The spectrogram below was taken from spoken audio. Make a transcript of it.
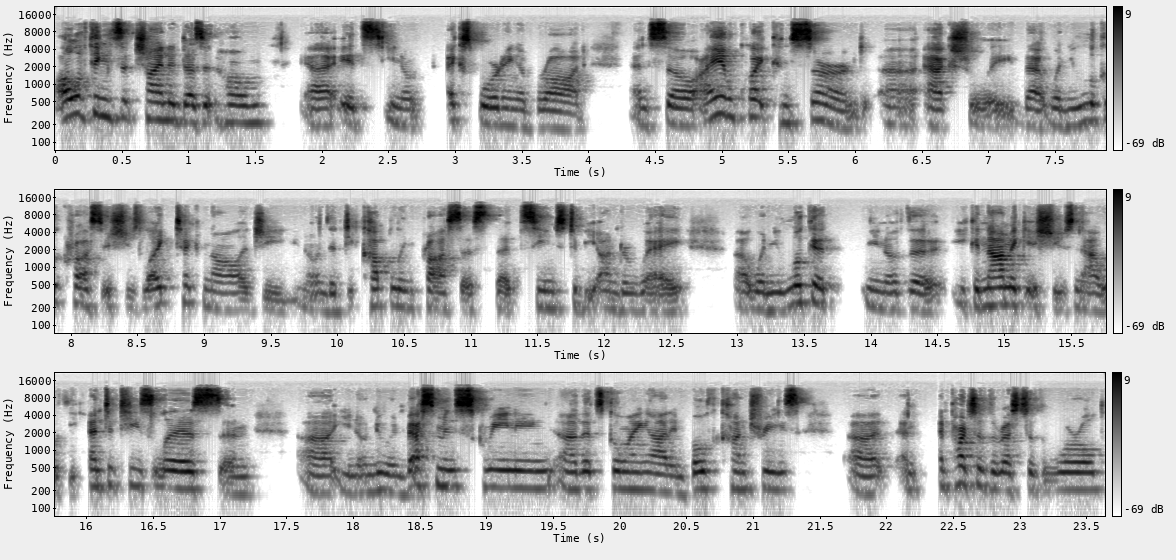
all of things that China does at home, uh, it's you know exporting abroad. And so I am quite concerned, uh, actually, that when you look across issues like technology, you know, and the decoupling process that seems to be underway, uh, when you look at you know the economic issues now with the entities lists and uh, you know, new investment screening uh, that's going on in both countries uh, and, and, parts of the rest of the world.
